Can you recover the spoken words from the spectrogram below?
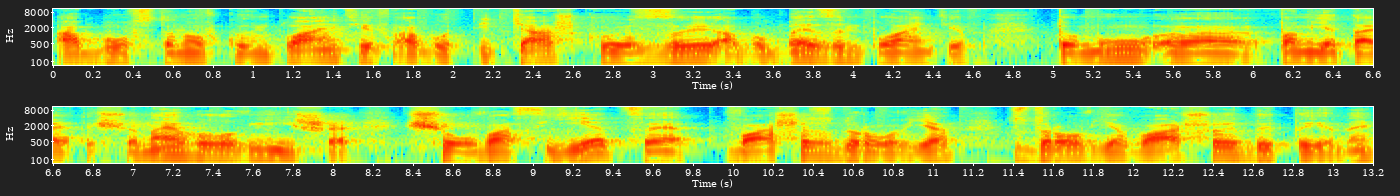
або встановкою імплантів, або підтяжкою з або без імплантів. Тому е, пам'ятайте, що найголовніше, що у вас є, це ваше здоров'я, здоров'я вашої дитини,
